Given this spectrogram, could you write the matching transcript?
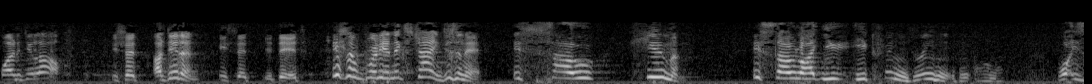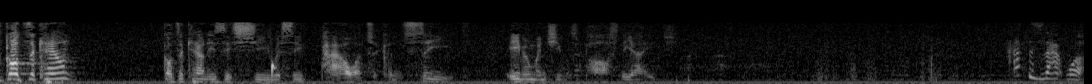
why did you laugh? He said, I didn't. He said, you did. It's a brilliant exchange, isn't it? It's so human. It's so like you, you cringe reading it. Think, oh, what is God's account? God's account is this she received power to conceive, even when she was past the age. How does that work?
